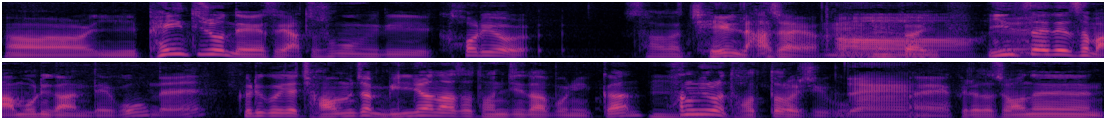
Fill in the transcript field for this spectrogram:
어, 이 paint zone 내에서 야투 성공률이 커리어 제일 낮아요. 아, 그러니까 inside에서 마무리가 안 되고 네. 그리고 이제 점점 밀려나서 던지다 보니까 음. 확률은 더 떨어지고. 네. 네, 그래서 저는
